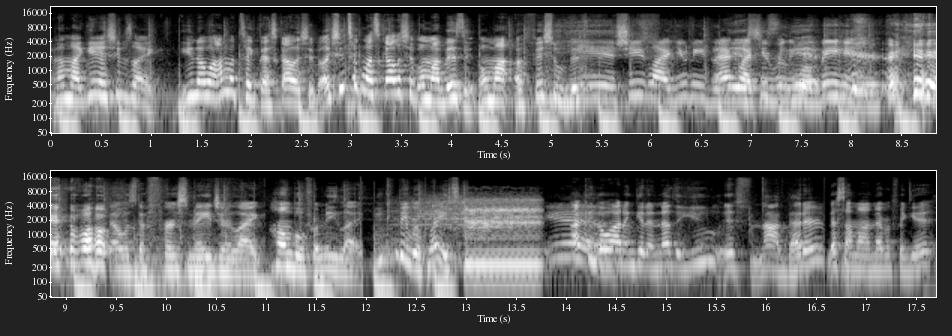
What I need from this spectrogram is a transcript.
And I'm like, "Yeah." And she was like, "You know what? I'm gonna take that scholarship." Like, she took my scholarship on my visit, on my official visit. Yeah, she's like, you need to act Yeah, like you really yeah. want to be here. That was the first major like humble for me. Like, you can be replaced. I can go out and get another you, if not better. That's something I'll never forget.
